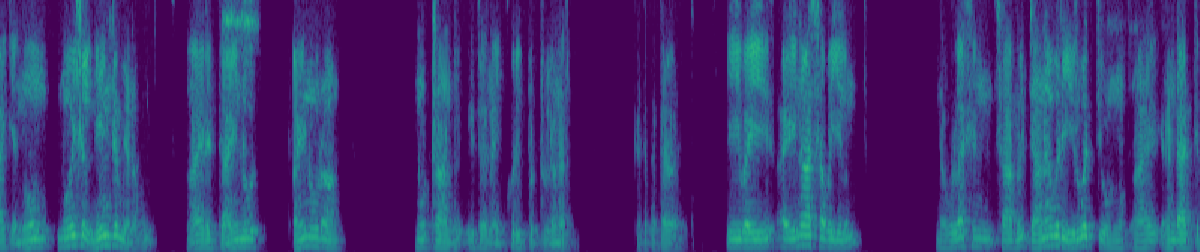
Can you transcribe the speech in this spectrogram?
ஆகிய நோ நோய்கள் நீங்கும் எனவும் ஆயிரத்தி ஐநூறு ஐநூறாம் நூற்றாண்டு இதனை குறிப்பிட்டுள்ளனர். கிட்டத்தட்ட இவை ஐநா சபையிலும் இந்த உலகின் சார்பில் ஜனவரி இருபத்தி ஒன்று இரண்டாயிரத்தி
